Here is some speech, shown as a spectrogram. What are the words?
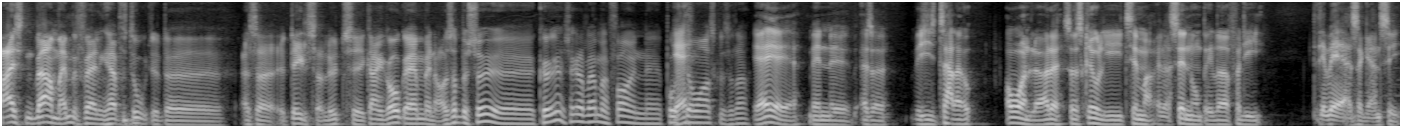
faktisk en varm anbefaling her for studiet. Øh, altså, dels at lytte til Gang i Gågaden, men også at besøge øh, Køge. Så kan det være, at man får en øh, positiv Ja. overraskelse der. Ja, ja, ja. Men øh, altså, hvis I tager over en lørdag, så skriv lige til mig, eller send nogle billeder, fordi det vil jeg altså gerne se.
